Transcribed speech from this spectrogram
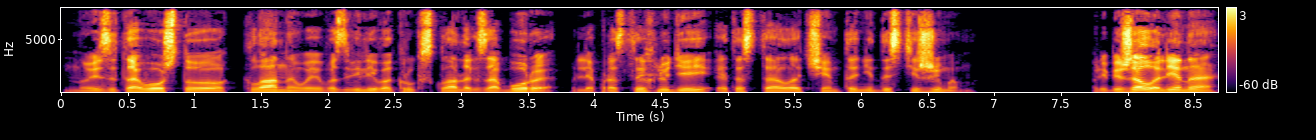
Но из-за того, что клановые возвели вокруг складок заборы, для простых людей это стало чем-то недостижимым. Прибежала Лена,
